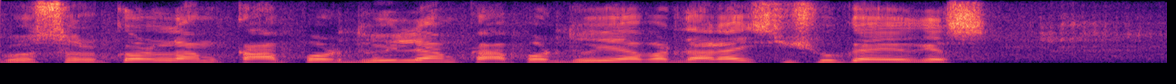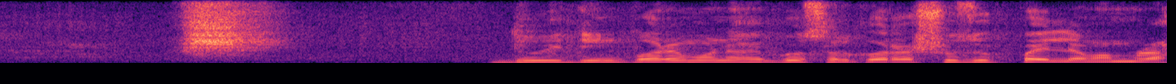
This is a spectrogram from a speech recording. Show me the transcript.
গোসল করলাম, কাপড় ধুইলাম, কাপড় ধুয়ে আবার দাঁড়াইছি শুকায় গেছে। দুই দিন পরে মনে হয় গোসল করার সুযোগ পাইলাম আমরা।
